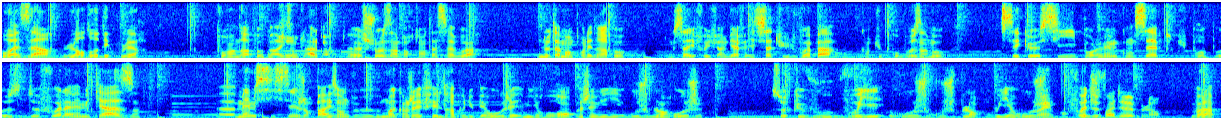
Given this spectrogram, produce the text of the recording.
Au hasard, l'ordre des couleurs. Pour un drapeau par exemple. Alors, euh, chose importante à savoir, notamment pour les drapeaux, donc ça il faut y faire gaffe, et ça tu le vois pas quand tu proposes un mot, c'est que si pour le même concept tu proposes deux fois la même case, euh, même si c'est genre par exemple, euh, moi quand j'avais fait le drapeau du Pérou, j'avais mis, rond- j'avais mis rouge, blanc, rouge, sauf que vous, vous voyez rouge, rouge, blanc, vous voyez rouge Ouais, en fois rouge deux. fois deux, blanc. Voilà.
